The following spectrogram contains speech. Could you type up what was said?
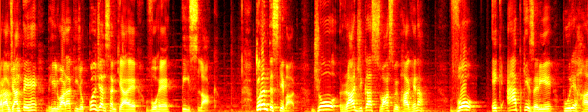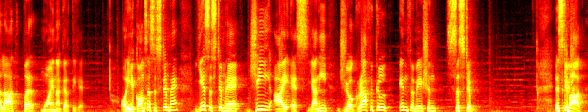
और आप जानते हैं, भीलवाड़ा की जो कुल जनसंख्या है, वो है 30 लाख। तुरंत इसके बाद, जो राज्य का स्वास्थ्य विभाग है ना, वो एक ऐप के ज़रिए पूरे हालात पर मुआयना करती है। और ये कौन सा सिस्टम है? ये सिस्टम है जी आई एस यानी जियोग्राफिकल इंफॉर्मेशन सिस्टम इसके बाद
